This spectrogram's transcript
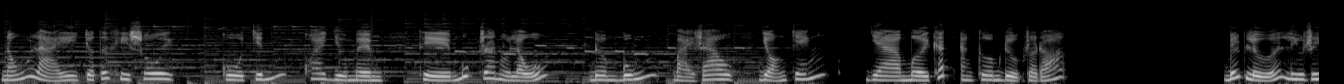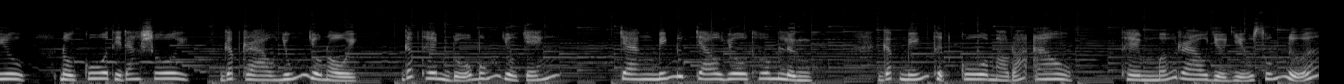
Nấu lại cho tới khi sôi, cua chín, khoai dừa mềm thì múc ra nồi lẩu, đơm bún, bài rau, dọn chén và mời khách ăn cơm được rồi đó. Bếp lửa liêu riêu, nồi cua thì đang sôi, gấp rau nhúng vô nồi, gấp thêm đũa bún vô chén, chan miếng nước chao vô thơm lừng, gấp miếng thịt cua màu đỏ ao, thêm mớ rau vừa dịu xuống nữa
